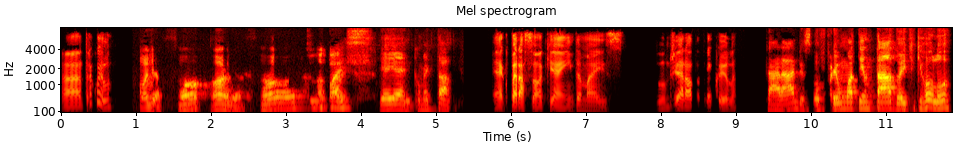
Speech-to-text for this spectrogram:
Ah, tranquilo. Olha só, olha só. Tudo na paz. E aí, Eric, como é que tá? Em recuperação aqui ainda, mas no geral tá tranquila. Caralho, sofreu um atentado aí, o que, que rolou?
